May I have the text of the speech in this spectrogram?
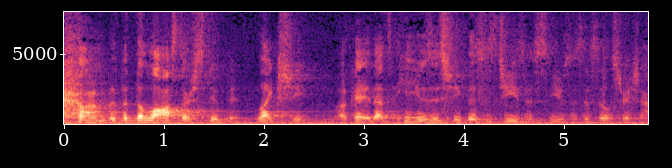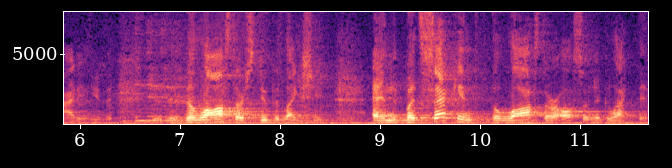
Um, but the lost are stupid, like sheep. Okay, that's he uses sheep. This is Jesus uses this illustration. I didn't use it. The lost are stupid like sheep, and but second, the lost are also neglected.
